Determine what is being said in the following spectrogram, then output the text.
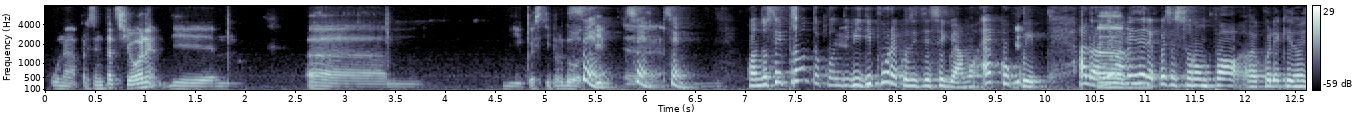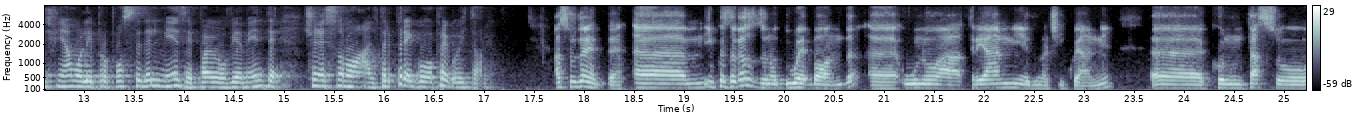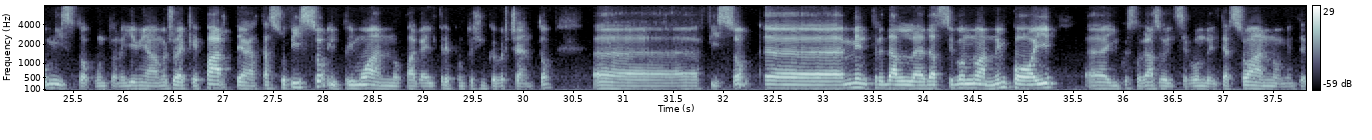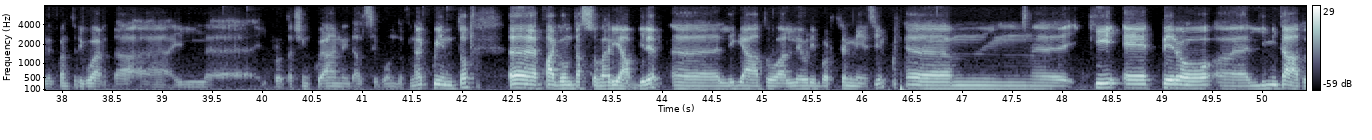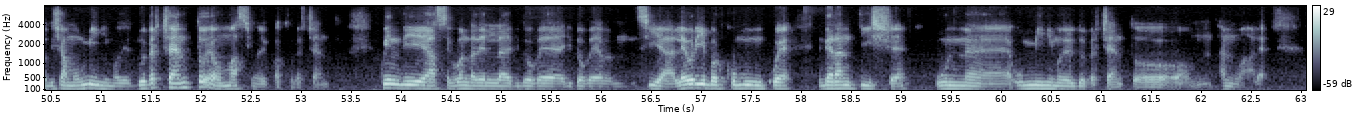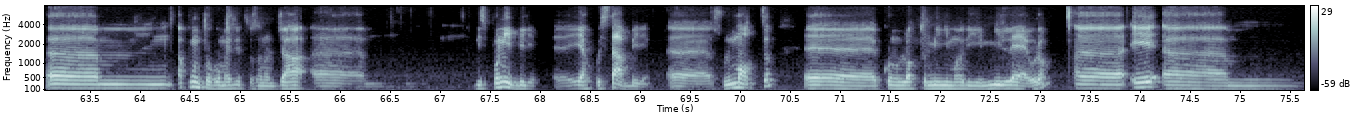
una presentazione di... Eh, di questi prodotti. Sì, eh, sì, sì. Quando sei pronto condividi pure così ti seguiamo. Ecco qui. Allora andiamo a vedere, queste sono un po' eh, quelle che noi definiamo le proposte del mese, poi ovviamente ce ne sono altre. Prego, prego Vittorio. Assolutamente. Uh, in questo caso sono due bond, uh, uno a tre anni ed uno a cinque anni. Uh, con un tasso misto, appunto, ne chiamiamo, cioè che parte a tasso fisso, il primo anno paga il 3,5% uh, fisso, uh, mentre dal, dal, secondo anno in poi eh, in questo caso il secondo e il terzo anno, mentre per quanto riguarda eh, il, il prodotto a 5 anni dal secondo fino al quinto, eh, paga un tasso variabile eh, legato all'Euribor 3 mesi, ehm, eh, che è però eh, limitato diciamo un minimo del 2% e un massimo del 4%. Quindi a seconda del, di, dove, di dove sia, l'Euribor comunque garantisce un, eh, un minimo del 2% mm, annuale. Um, appunto, come detto, sono già disponibili eh, e acquistabili uh, sul MOT uh, con un lotto minimo di 1000 euro e um,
